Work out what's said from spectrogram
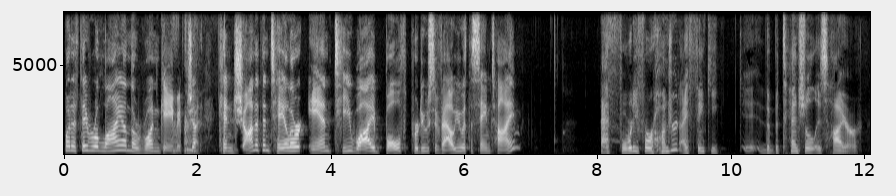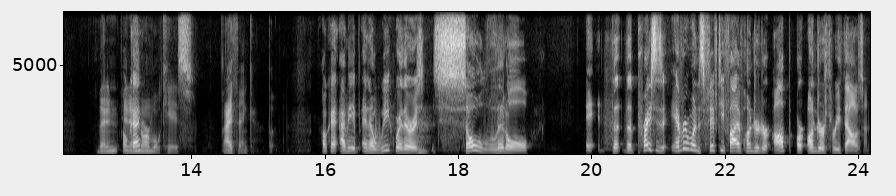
But if they rely on the run game, if jo- can Jonathan Taylor and Ty both produce value at the same time? At 4,400, I think he the potential is higher than in, in a normal case. I think. Okay, I mean, in a week where there is hmm. so little, it, the the prices everyone's fifty five hundred or up or under three thousand.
